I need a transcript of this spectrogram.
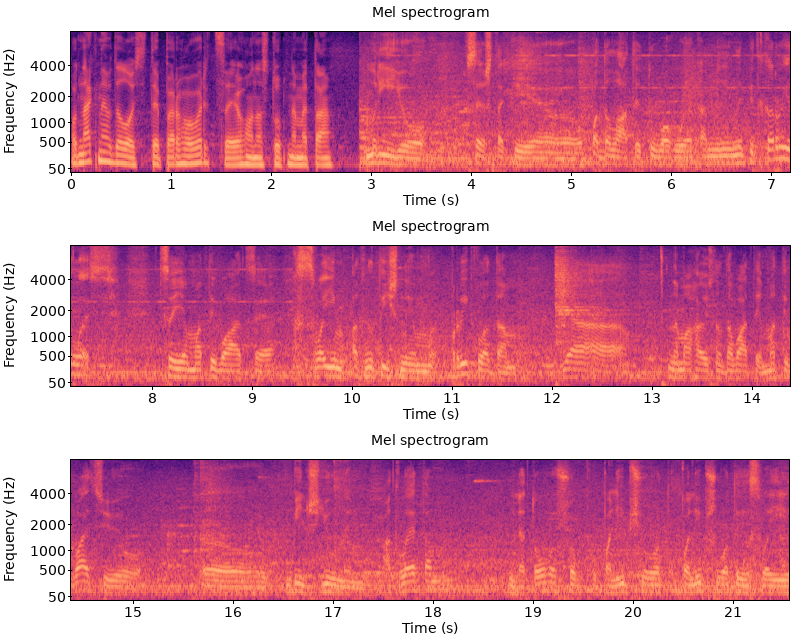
Однак не вдалося. Тепер говорить, це його наступна мета. Мрію все ж таки е, подолати ту вагу, яка мені не підкорилась. Це є мотивація. Своїм атлетичним прикладом я намагаюся надавати мотивацію е, більш юним атлетам для того, щоб поліпшувати, поліпшувати свої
